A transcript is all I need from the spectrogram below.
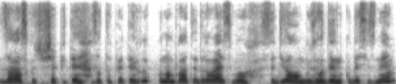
Зараз хочу ще піти затопити грубку, набрати дровець, бо сиділа, мабуть, годинку десь із ним,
